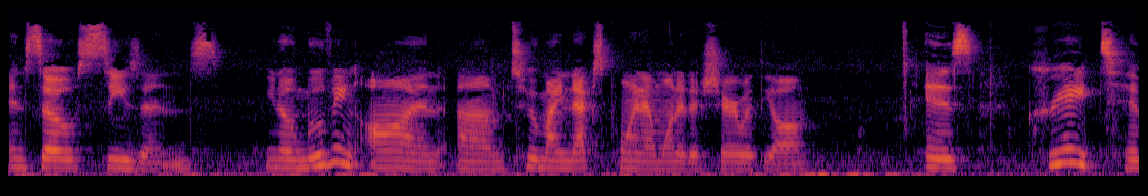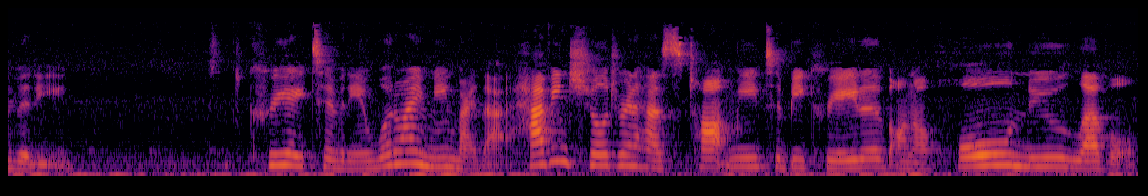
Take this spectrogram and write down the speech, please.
And so, seasons you know, moving on um, to my next point I wanted to share with y'all is creativity. Creativity. And what do I mean by that? Having children has taught me to be creative on a whole new level.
